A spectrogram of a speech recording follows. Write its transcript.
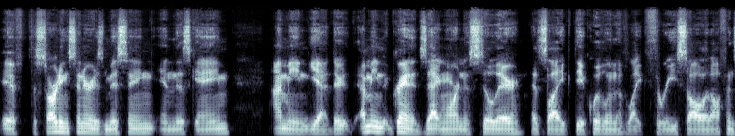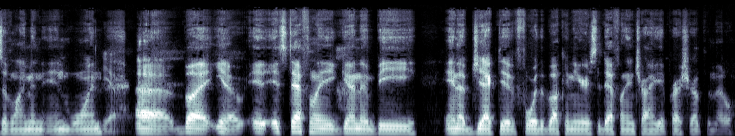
if the starting center is missing in this game, I mean, yeah, there. I mean, granted, Zack Martin is still there. That's like the equivalent of like three solid offensive linemen in one. Yeah. Uh, but you know, it, it's definitely gonna be an objective for the Buccaneers to definitely try and get pressure up the middle.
